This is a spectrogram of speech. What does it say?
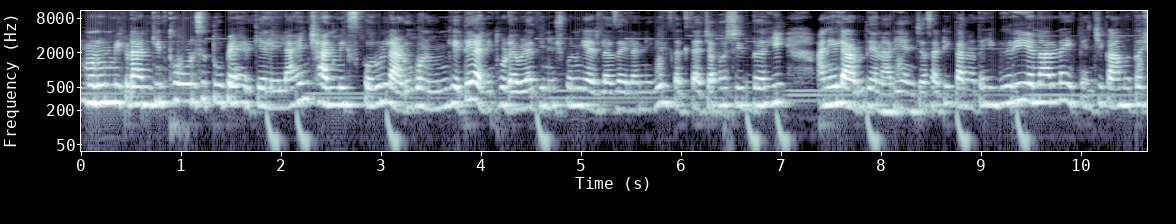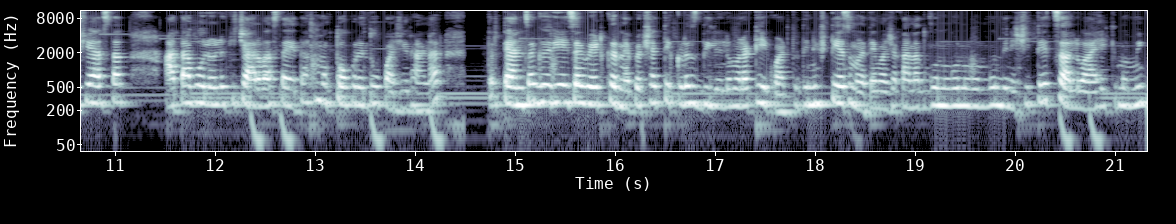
म्हणून मी इकडे आणखी थोडंसं तूप ॲड केलेलं आहे आणि छान मिक्स करून लाडू बनवून घेते आणि थोड्या वेळात दिनेश पण गॅसला जायला निघेल तर त्याच्यापाशी दही आणि लाडू देणार आहे यांच्यासाठी. कारण आता ही घरी येणार नाही त्यांची कामं तशी असतात. आता बोलवलं की चार वाजता येतात मग तोपर्यंत उपाशी राहणार. तर त्यांचा घरी यायचा वेट करण्यापेक्षा तिकडंच दिलेलं मला ठीक वाटतं. दिनेश तेच म्हणते माझ्या कानात गुणगुण गुणगुण. दिनेशी तेच चालू आहे की मम्मी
